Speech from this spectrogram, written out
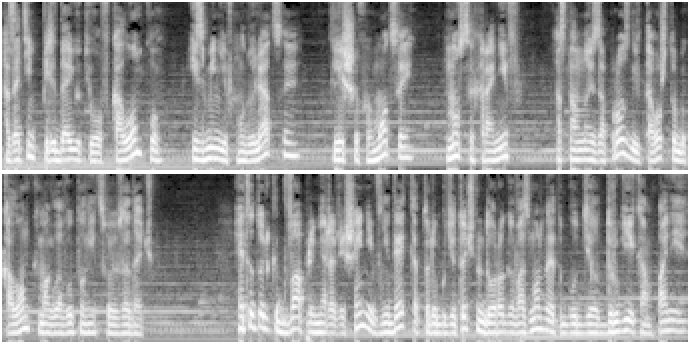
а затем передают его в колонку, изменив модуляции, лишив эмоций, но сохранив основной запрос для того, чтобы колонка могла выполнить свою задачу. Это только два примера решений, внедрять которые будет очень дорого. Возможно, это будут делать другие компании,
